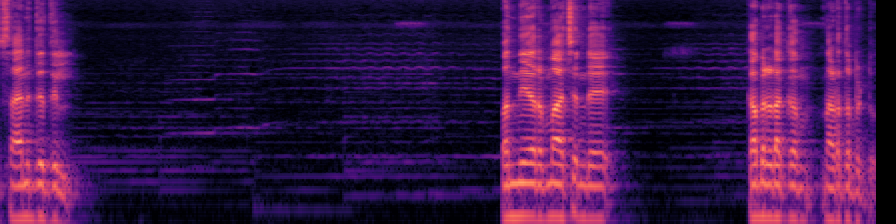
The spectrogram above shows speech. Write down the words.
സാന്നിധ്യത്തിൽ പന്നിയർ മാച്ചന്റെ കബറടക്കം നടത്തപ്പെട്ടു.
